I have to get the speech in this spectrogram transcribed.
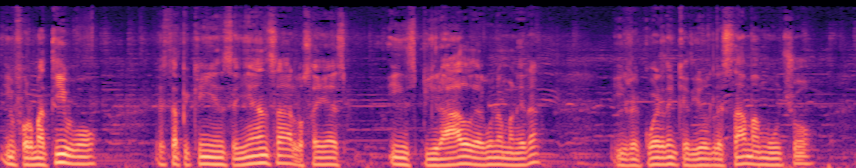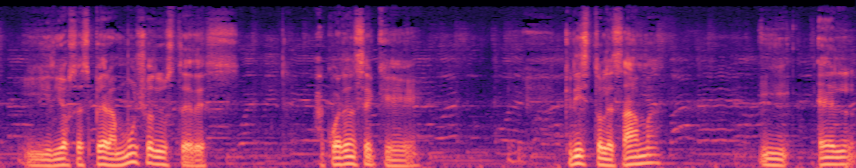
informativo, esta pequeña enseñanza los haya inspirado de alguna manera. Y recuerden que Dios les ama mucho y Dios espera mucho de ustedes. Acuérdense que Cristo les ama y Él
